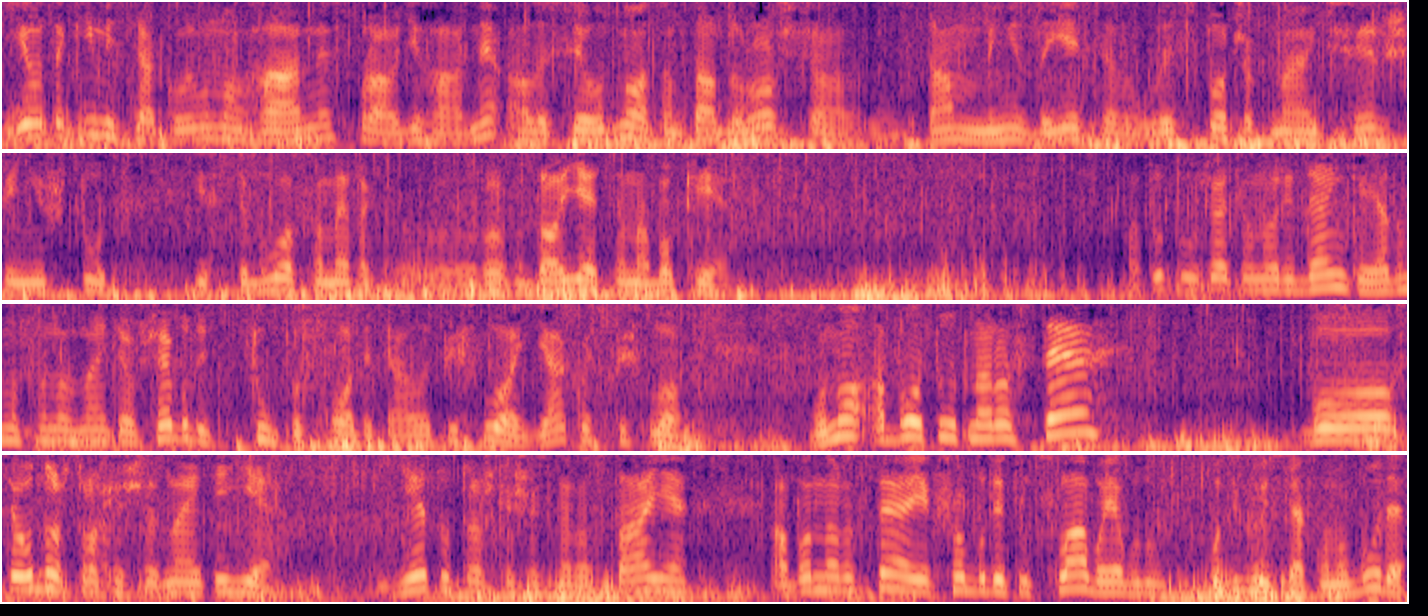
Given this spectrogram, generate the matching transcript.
Є отакі місця, коли воно гарне, справді гарне, але все одно там та дорожча, там мені здається листочок навіть ширший, ніж тут. І стебло саме так е, роздається на боки. А тут, виходить, воно ріденьке, я думаю, що воно, знаєте, взагалі буде тупо сходити, але пішло, якось пішло. Воно або тут наросте, бо все одно ж трохи ще, знаєте, є. Є тут трошки щось наростає. Або наросте, а якщо буде тут слабо, я буду подивлюся, як воно буде,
